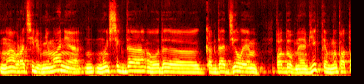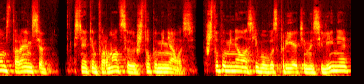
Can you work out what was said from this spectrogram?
мы обратили внимание, мы всегда, э, когда делаем подобные объекты, мы потом стараемся снять информацию, что поменялось. Что поменялось либо в восприятии населения,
